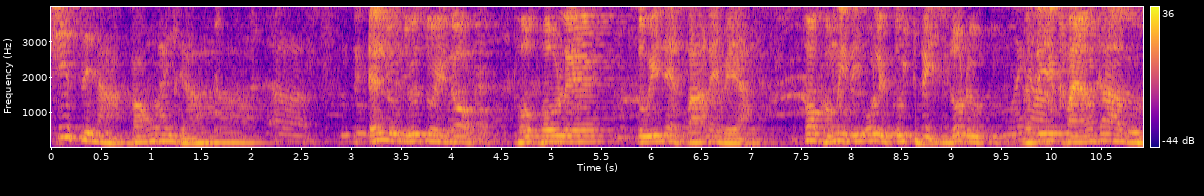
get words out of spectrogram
ချစ်ဆရာကောင်းလိုက်တာအဲ့လိုမျိုးဆိုရင်တော့ဖုံဖုံလဲသွေးနဲ့သားနဲ့ပဲอ่ะ 거금이 원래 또 퇴시로도 근데 클라우자고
